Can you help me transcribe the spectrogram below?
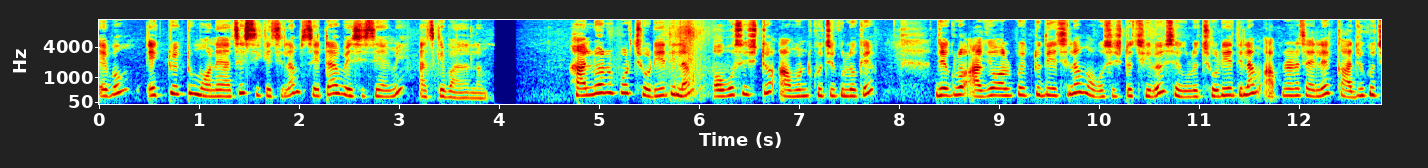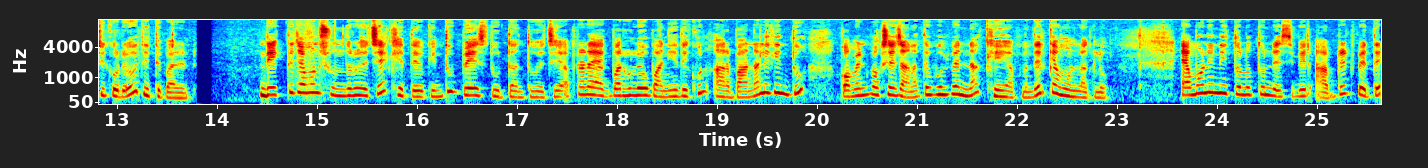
এবং একটু একটু মনে আছে, শিখেছিলাম। সেটা বেসিসে আমি আজকে বানালাম। হালুয়ার উপর ছড়িয়ে দিলাম অবশিষ্ট আমন্ড কুচিগুলোকে। যেগুলো আগে অল্প একটু দিয়েছিলাম, অবশিষ্ট ছিল, সেগুলো ছড়িয়ে দিলাম। আপনারা চাইলে কাজু কুচি করেও দিতে পারেন। দেখতে যেমন সুন্দর হয়েছে, খেতেও কিন্তু বেশ দুর্দান্ত হয়েছে। আপনারা একবার হলেও বানিয়ে দেখুন, আর বানালে কিন্তু কমেন্ট বক্সে জানাতে ভুলবেন না, খেয়ে আপনাদের কেমন লাগল। এমনই নিত্য নতুন রেসিপির আপডেট পেতে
